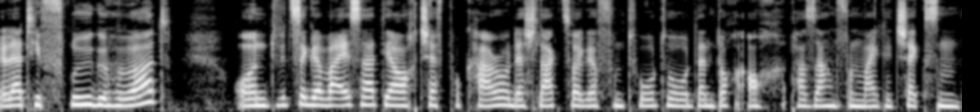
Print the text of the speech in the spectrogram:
relativ früh gehört. Und witzigerweise hat ja auch Jeff Porcaro, der Schlagzeuger von Toto, dann doch auch ein paar Sachen von Michael Jackson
